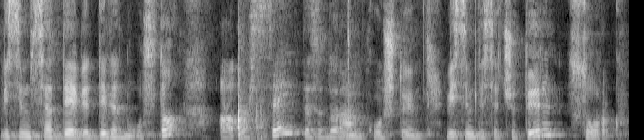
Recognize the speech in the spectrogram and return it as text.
89,90, а ось цей дезодорант коштує 84,40.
